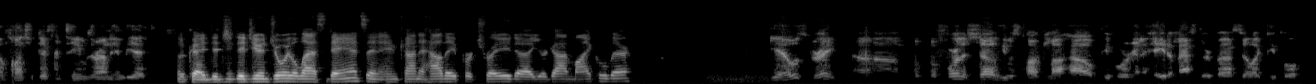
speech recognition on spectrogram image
a bunch of different teams around the NBA. Okay, did you did you enjoy the Last Dance and, and kind of how they portrayed uh, your guy Michael there? Yeah, it was great. But before the show, he was talking about how people were going to hate him after, but I feel like people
